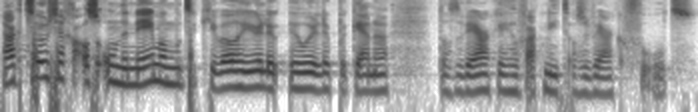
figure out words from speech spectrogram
laat ik het zo zeggen, als ondernemer moet ik je wel heerlijk, heel eerlijk bekennen... dat werken heel vaak niet als werk voelt.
